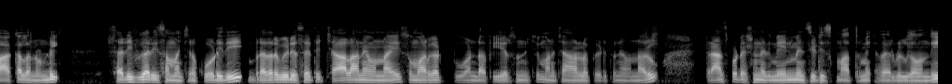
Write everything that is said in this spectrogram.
పాకల నుండి షరీఫ్ గారికి సంబంధించిన కోడ్ ఇది. బ్రదర్ వీడియోస్ అయితే చాలానే ఉన్నాయి. సుమారుగా టూ అండ్ హాఫ్ ఇయర్స్ నుంచి మన ఛానల్లో పెడుతూనే ఉన్నారు. ట్రాన్స్పోర్టేషన్ అనేది మెయిన్ మెయిన్ సిటీస్కి మాత్రమే అవైలబుల్గా ఉంది.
